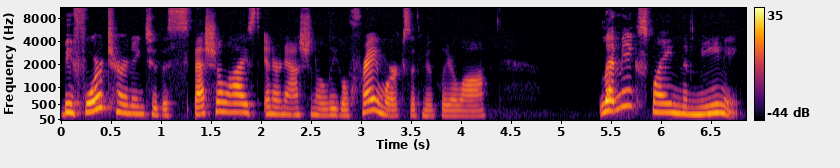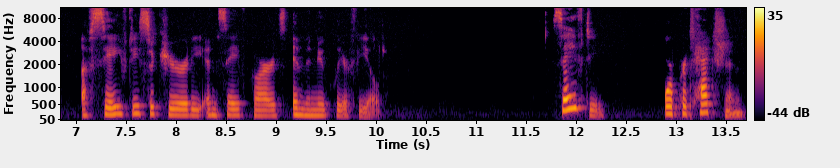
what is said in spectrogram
Before turning to the specialized international legal frameworks of nuclear law, let me explain the meaning of safety, security, and safeguards in the nuclear field. Safety, or protection,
